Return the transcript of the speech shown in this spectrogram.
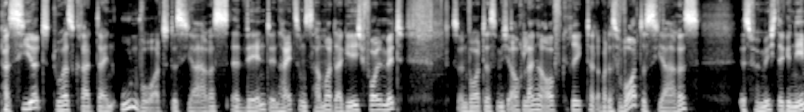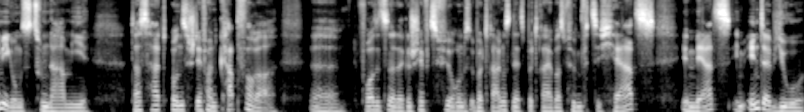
passiert. Du hast gerade dein Unwort des Jahres erwähnt, den Heizungshammer. Da gehe ich voll mit. Das ist ein Wort, das mich auch lange aufgeregt hat. Aber das Wort des Jahres ist für mich der Genehmigungstsunami. Das hat uns Stefan Kapferer, äh, Vorsitzender der Geschäftsführung des Übertragungsnetzbetreibers 50 Hertz, im März im Interview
